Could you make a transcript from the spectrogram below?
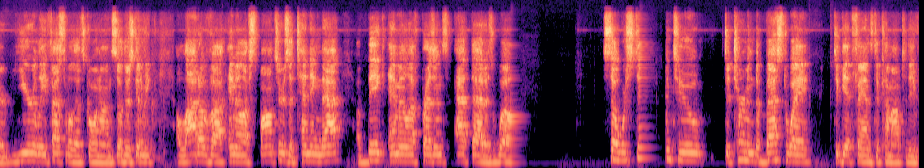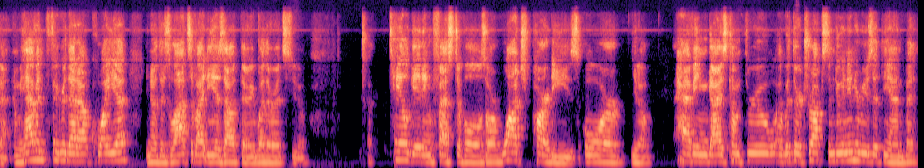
their yearly festival that's going on. So there's going to be a lot of uh, MLF sponsors attending that. A big MLF presence at that as well. So we're still to determine the best way to get fans to come out to the event, and we haven't figured that out quite yet. You know, there's lots of ideas out there, whether it's you know tailgating festivals or watch parties or you know having guys come through with their trucks and doing interviews at the end but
